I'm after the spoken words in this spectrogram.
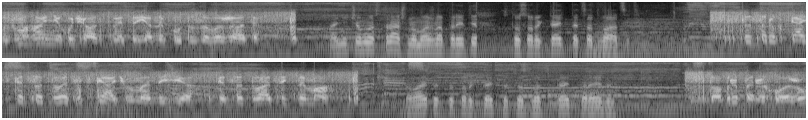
в змаганнях участвуєте, я не буду заважати. А нічого страшного, можна перейти 145 520. 145 525 в мене є. 520 нема. Давайте 145 525 перейдемо. Добре, переходжу.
